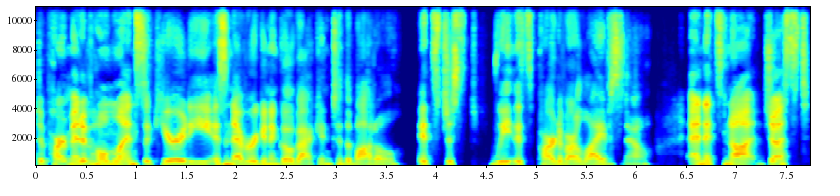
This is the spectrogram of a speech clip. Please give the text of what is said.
department of homeland security is never going to go back into the bottle. It's just we it's part of our lives now. And it's not just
